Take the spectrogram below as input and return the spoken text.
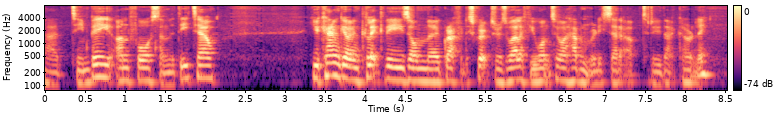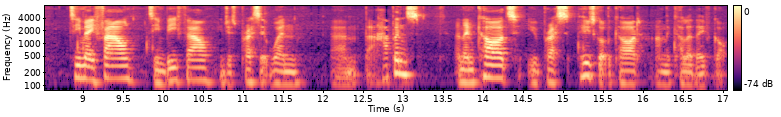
uh, team B, unforced and the detail. You can go and click these on the graphic descriptor as well if you want to. I haven't really set it up to do that currently. Team A foul, Team B foul, you just press it when um, that happens. And then cards, you press who's got the card and the colour they've got.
